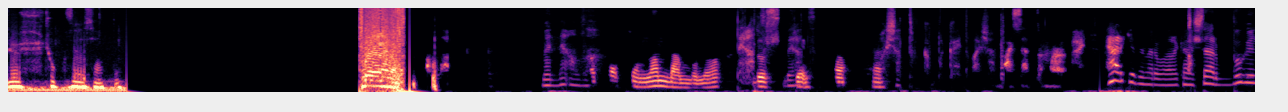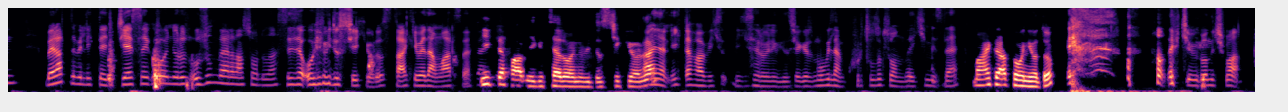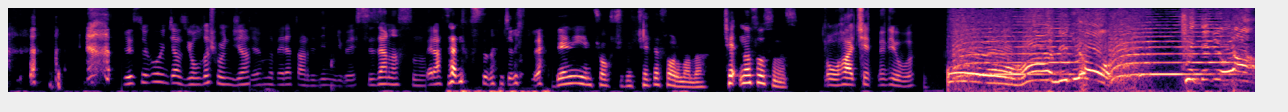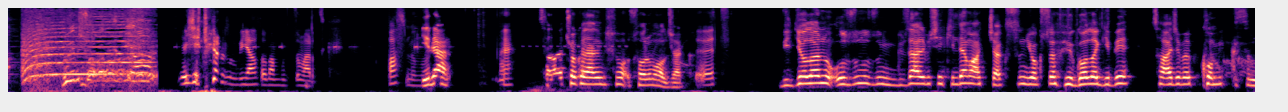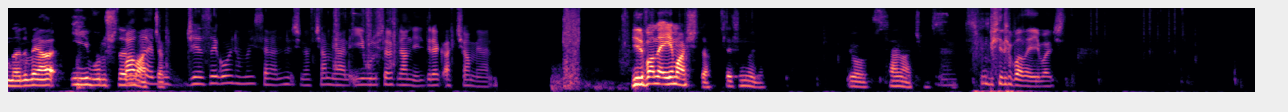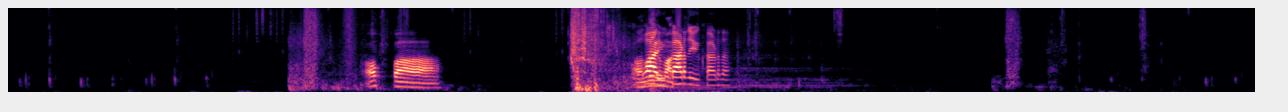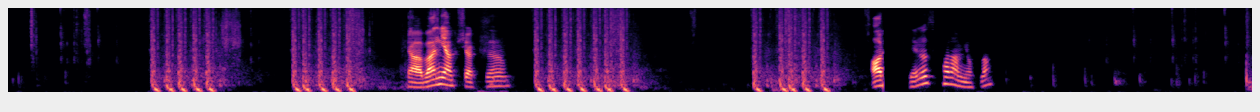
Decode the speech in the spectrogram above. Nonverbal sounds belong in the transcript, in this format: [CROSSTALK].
Üf çok güzel sattı. Ben ne Allah. Yapacağım lan ben bunu. Berat. Dur, Berat. gel. Ha. Başlattım. Kaydı başlattım. Başlattım. Herkese merhabalar arkadaşlar. Bugün Berat'la birlikte CSGO oynuyoruz. Uzun bir aradan sonra size oyun [LAUGHS] videosu çekiyoruz. Takip eden varsa. İlk defa bilgisayar oyunu videosu çekiyorum. Aynen ilk defa bilgis- bilgisayar oyunu videosu çekiyoruz. Mobilden kurtulduk sonunda ikimiz de. Minecraft oynuyordu. [LAUGHS] Ne biçim bir konuşma. [LAUGHS] CSGO oynayacağız, yoldaş oynayacağız. Yanımda Berat var dediğim gibi. Sizler nasılsınız? Berat sen [LAUGHS] nasılsın öncelikle? Ben iyiyim çok şükür. Chat'e sormalı. Chat nasılsınız? Oha chat ne diyor bu? Oha ne diyor? Kim ne diyor ya? Böyle bir şey mi ya? Ya yeter oğlum bir haftadan bıktım artık. Basmıyor mu? İren. Ne? Sana çok önemli bir so- sorum olacak. Evet. Videolarını uzun uzun güzel bir şekilde mi açacaksın yoksa Hugo'la gibi sadece böyle komik kısımları veya iyi vuruşları mı Vallahi açacaksın? bu CSGO oynamayı sevenler için açacağım yani. iyi vuruşları falan değil. Direkt açacağım yani. Bir bana aim açtı. Sesini duydum. Yok sen açmışsın. Evet. [LAUGHS] Biri bana iyi başladı. Hoppa. Oha bak. yukarıda yukarıda. Ya ben yapacaktım. Ar ya nasıl param yok lan?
